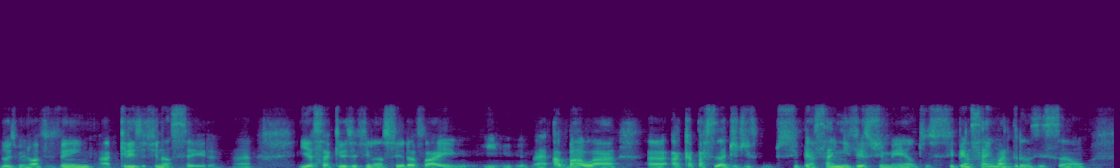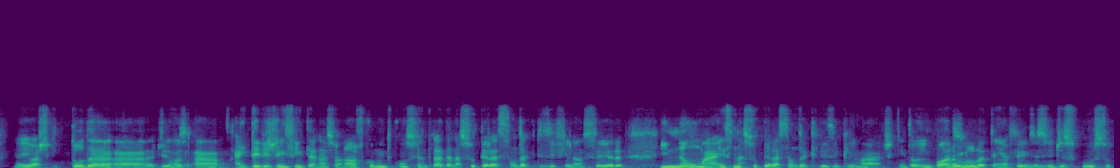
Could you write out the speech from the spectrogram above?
2009 vem a crise financeira, né? E essa crise financeira vai é, abalar a, a capacidade de se pensar em investimentos, se pensar em uma transição. Né? Eu acho que toda a, digamos, a, a, inteligência internacional ficou muito concentrada na superação da crise financeira e não mais na superação da crise climática. Então, embora o Lula tenha feito esse discurso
